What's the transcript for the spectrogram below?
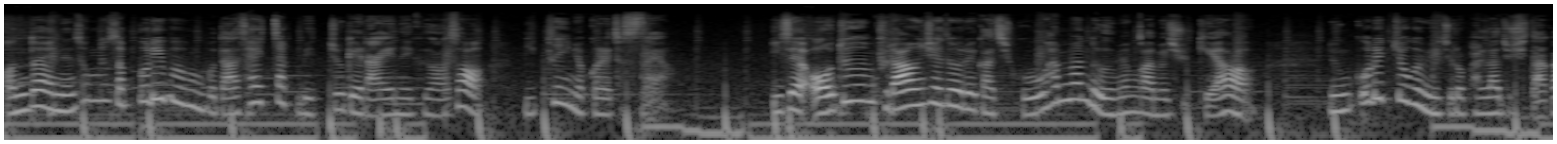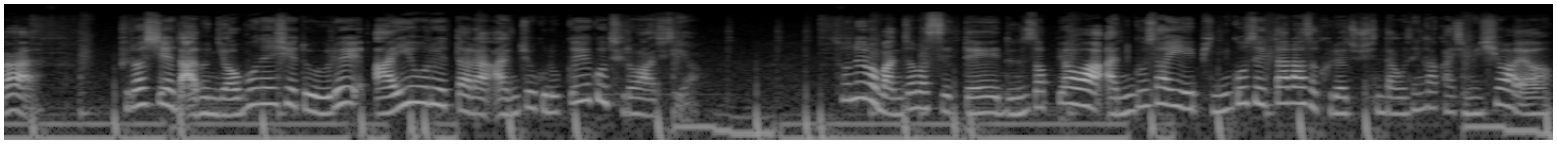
언더에는 속눈썹 뿌리 부분보다 살짝 밑쪽에 라인을 그어서 미트임 효과를 줬어요. 이제 어두운 브라운 섀도우를 가지고 한 번 더 음영감을 줄게요. 눈꼬리 쪽을 위주로 발라주시다가 브러쉬에 남은 여분의 섀도우를 아이홀을 따라 안쪽으로 끌고 들어와 주세요. 손으로 만져봤을 때 눈썹 뼈와 안구 사이의 빈 곳을 따라서 그려주신다고 생각하시면 쉬워요.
